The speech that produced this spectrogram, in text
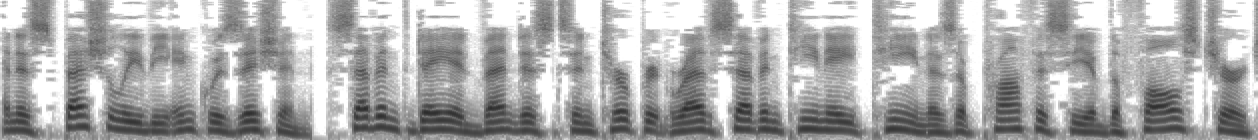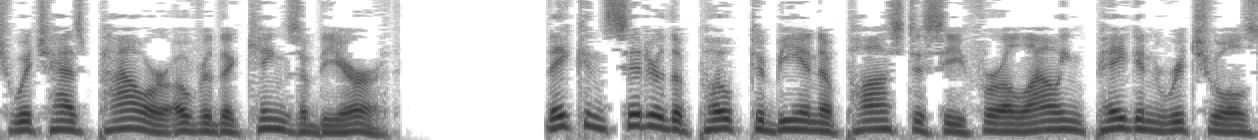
and especially the Inquisition. Seventh-day Adventists interpret Rev 1718 as a prophecy of the false church which has power over the kings of the earth. They consider the Pope to be in apostasy for allowing pagan rituals,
